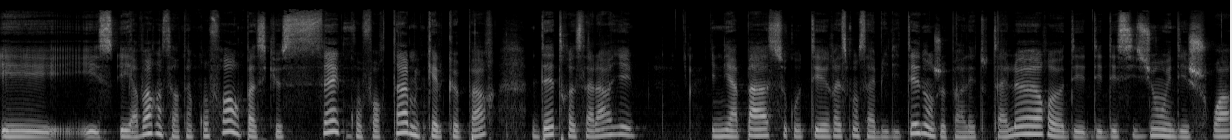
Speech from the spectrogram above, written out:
et, avoir un certain confort, parce que c'est confortable quelque part d'être salarié. Il n'y a pas ce côté responsabilité dont je parlais tout à l'heure, euh, des, décisions et des choix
